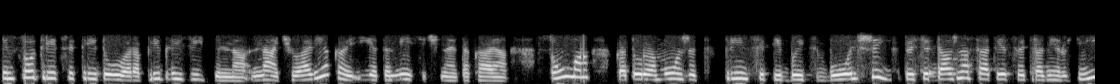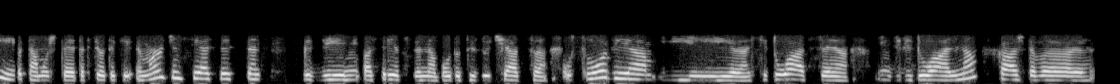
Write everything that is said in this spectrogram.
733 доллара приблизительно на человека, и это месячная такая сумма, которая может, в принципе, быть больше. То есть это должна соответствовать размеру семьи, потому что это все-таки emergency assistance, где непосредственно будут изучаться условия и ситуация индивидуально каждого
